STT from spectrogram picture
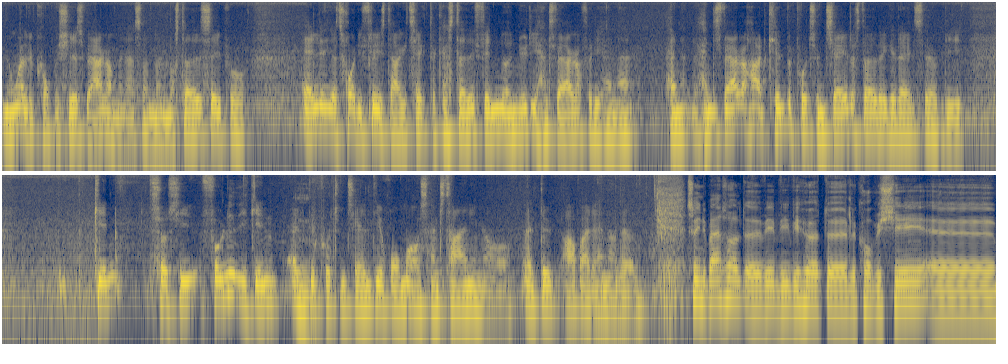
nogle af Le Corbusiers værker, men altså, man må stadig se på alle, jeg tror de fleste arkitekter kan stadig finde noget nyt i hans værker, fordi han, han, hans værker har et kæmpe potentiale stadigvæk i dag til at blive gen, så at sige, fundet igen alt det mm. potentiale, de rummer også hans tegninger og alt det arbejde, han har lavet. Trine Bertholdt, øh, vi, vi, vi hørte øh, Le Corbusier øh,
